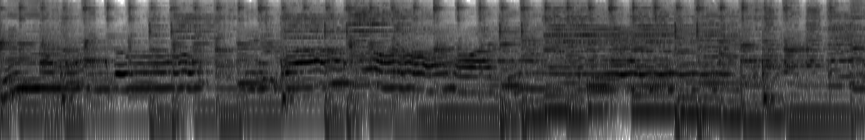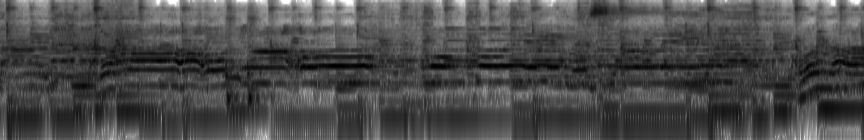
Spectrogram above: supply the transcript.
Dream alright.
